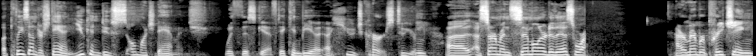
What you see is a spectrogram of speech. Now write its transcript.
But please understand, you can do so much damage with this gift. It can be a, a huge curse to your. Uh, a sermon similar to this, where I remember preaching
